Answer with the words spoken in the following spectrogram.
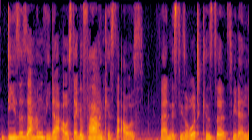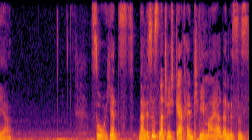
diese Sachen wieder aus der Gefahrenkiste aus. Dann ist diese rote Kiste wieder leer. So, jetzt, dann ist es natürlich gar kein Thema, ja. Dann ist es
